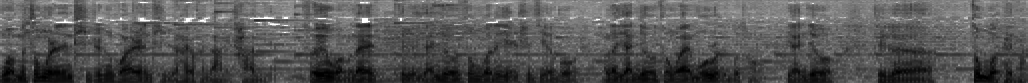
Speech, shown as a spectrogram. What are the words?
我们中国人的体质跟国外人体质还有很大的差别。所以我们在这个研究中国的饮食结构，完了研究中外母乳的不同，研究这个中国配方，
